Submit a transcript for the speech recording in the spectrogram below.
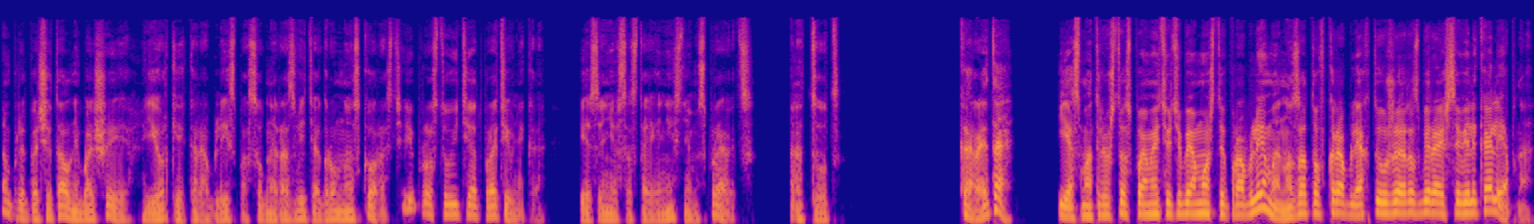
Он предпочитал небольшие, юркие корабли, способные развить огромную скорость и просто уйти от противника — если не в состоянии с ним справиться. А тут... «Корыто? Я смотрю, что с памятью у тебя, может, и проблемы, но зато в кораблях ты уже разбираешься великолепно».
